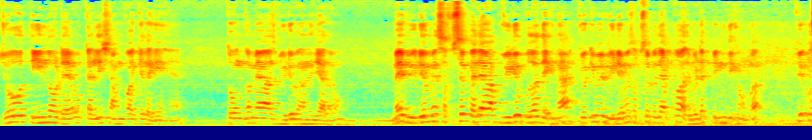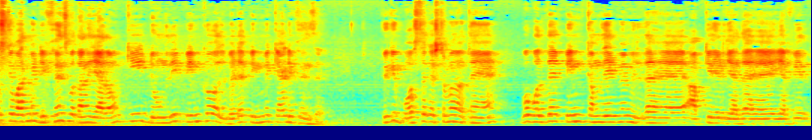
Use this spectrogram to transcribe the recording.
जो तीन लोड है, वो कल ही शाम को आके लगे हैं। तो उनका मैं आज वीडियो बनाने जा रहा हूँ। मैं वीडियो में सबसे पहले आप वीडियो पूरा देखना, क्योंकि मैं वीडियो में सबसे पहले आपको अल्बेटा पिंक दिखाऊँगा। फिर उसके बाद मैं डिफरेंस बताने जा रहा हूँ कि डूंगरी पिंक और अल्बेटा पिंक में क्या डिफरेंस है। क्योंकि बहुत से कस्टमर होते हैं वो बोलते हैं, पिंक कम रेट में मिलता है, आपकी रेट ज़्यादा है या फिर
